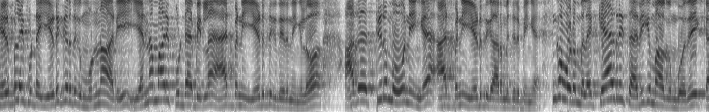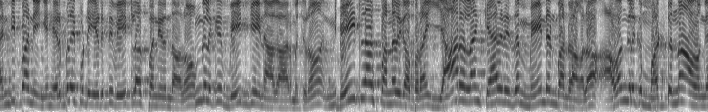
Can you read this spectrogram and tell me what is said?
ஹெர்பலை ஃபுட்டை எடுக்கிறதுக்கு முன்னாடி என்ன மாதிரி ஃபுட் ஹேபிட்லாம் ஆட் பண்ணி எடுத்துக்கிட்டு இருந்தீங்களோ அதை திரும்பவும் நீங்க ஆட் பண்ணி எடுத்துக்க ஆரம்பிச்சிருப்பீங்க. உங்க உடம்புல கேலரிஸ் அதிகமாகும் போது கண்டிப்பா நீங்க ஹெர்பலை ஃபுட்டை எடுத்து வெயிட் லாஸ் பண்ணியிருந்தாலும் உங்களுக்கு வெயிட் கெயின் ஆக ஆரம்பிச்சிடும் வெயிட் லாஸ் பண்ணதுக்கு அப்புறம் யாரெல்லாம் கேலரிஸை மெயின்டைன் பண்றாங்களோ அவங்களுக்கு மட்டும் மட்டும்தான் அவங்க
